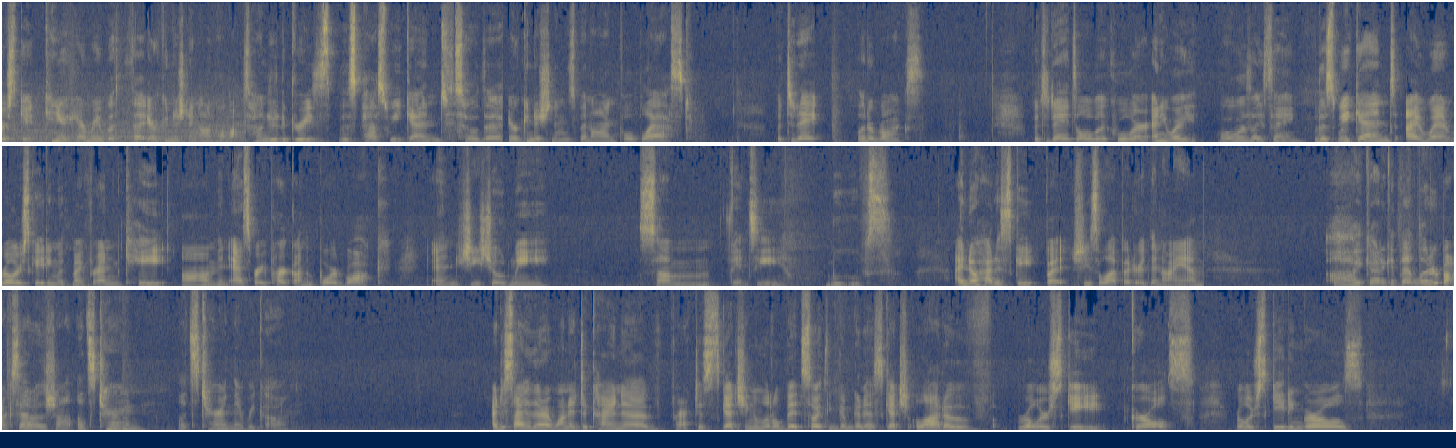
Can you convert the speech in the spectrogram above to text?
roller skate. Can you hear me with the air conditioning on? Hold on. It's 100 degrees this past weekend, so the air conditioning's been on full blast. But today, litter box. But today it's a little bit cooler. Anyway, what was I saying? This weekend, I went roller skating with my friend Kate um, in Asbury Park on the boardwalk, and she showed me some fancy moves. I know how to skate, but she's a lot better than I am. Oh, I gotta get that litter box out of the shot. Let's turn. Let's turn. There we go. I decided that I wanted to kind of practice sketching a little bit, so I think I'm gonna sketch a lot of roller skate girls. Roller skating girls,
